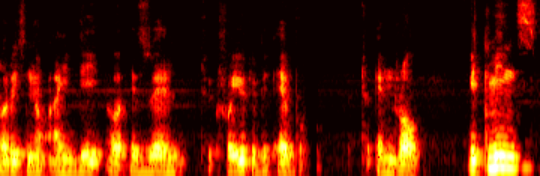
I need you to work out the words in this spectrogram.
original ID or as well to, for you to be able to enroll. It means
